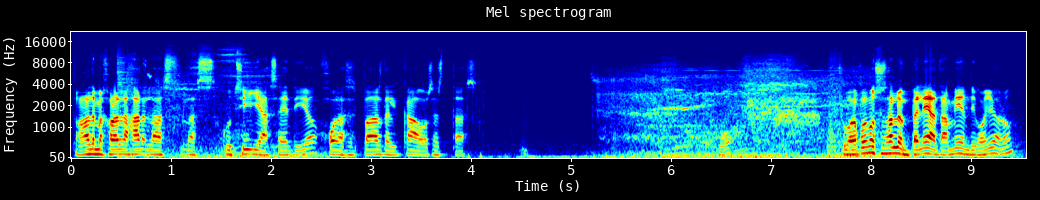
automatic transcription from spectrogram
Tengo de mejorar las, las, cuchillas, eh, tío. Joder, las espadas del caos estas. Oh. Supongo que podemos usarlo en pelea también, digo yo, ¿no?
